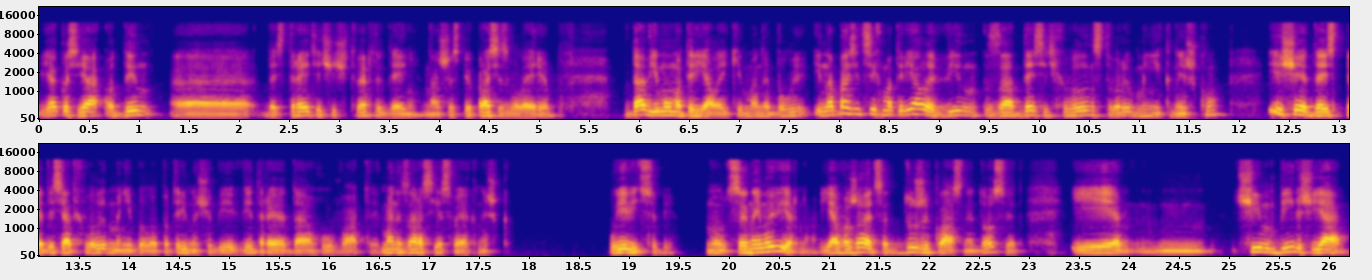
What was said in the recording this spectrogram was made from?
Якось я один, е, десь третій чи четвертий день нашої співпраці з Валерієм дав йому матеріали, які в мене були. І на базі цих матеріалів він за 10 хвилин створив мені книжку. І ще десь 50 хвилин мені було потрібно, щоб її відредагувати. В мене зараз є своя книжка. Уявіть собі. Ну, це неймовірно. Я вважаю, це дуже класний досвід. І чим більш я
